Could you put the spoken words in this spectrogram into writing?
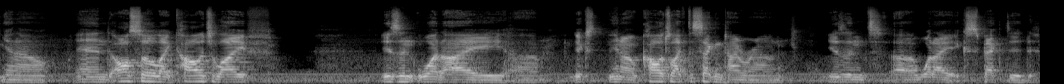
you know, and also like college life isn't what I, um, you know, college life the second time around isn't uh, what I expected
